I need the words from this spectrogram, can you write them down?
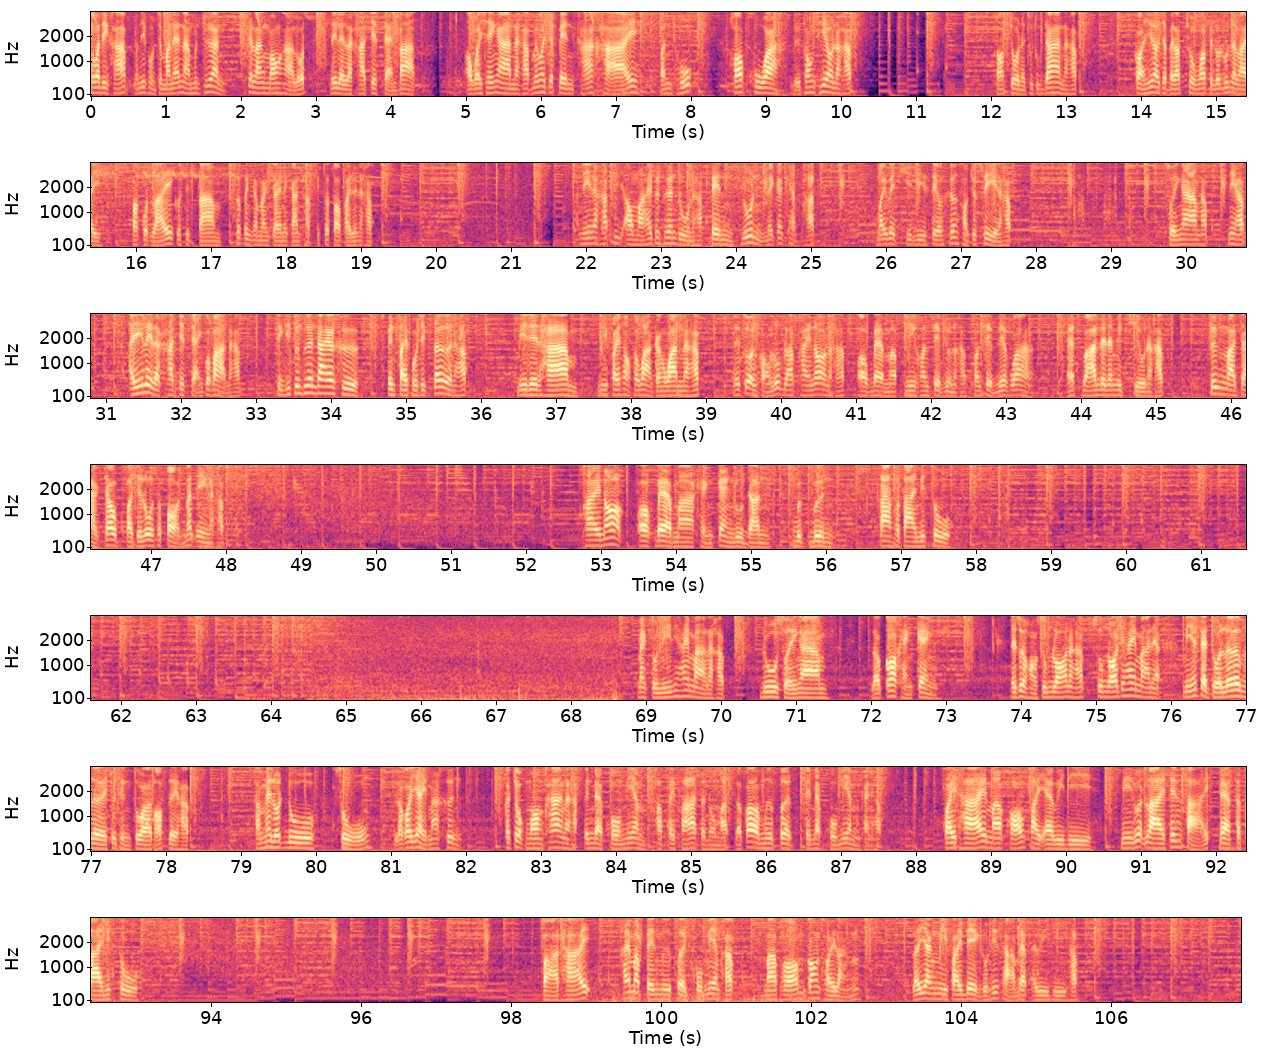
สวัสดีครับ วันนี้ผมจะมาแนะนำเพื่อนๆที่กำลังมองหารถในเลทราคา7 0 0 0 0 0 บาท เอาไว้ใช้งานนะครับ ไม่ว่าจะเป็นค้าขาย บรรทุก ครอบครัวหรือท่องเที่ยวนะครับ ตอบโจทย์ในทุกๆด้านนะครับ ก่อนที่เราจะไปรับชมว่าเป็นรถรุ่นอะไรฝากกดไลค์กดติดตาม เพื่อเป็นกำลังใจในการทำคลิปต่อๆไปด้วยนะครับ อันนี้นะครับที่เอามาให้เพื่อนๆดูนะครับ เป็นรุ่น Mega Cap Plus ไมเวทคีดีเซลเครื่อง 2.4 นะครับ สวยงามครับนี่ครับอันนี้เลยราคา 7 0 0 0 0 0 กว่าบาทนะครับ สิ่งที่เพื่อนๆได้ก็คือเป็นไฟโปรเจคเตอร์นะครับ มี daytime มีไฟส่องสว่างกลางวันนะครับ ในส่วนของรูปลักษณ์ภายนอกนะครับ ออกแบบมามีคอนเซปต์อยู่นะครับ คอนเซปต์เรียกว่า Advanced Dynamic Q นะครับ ซึ่งมาจากเจ้า Pajero Sport นั่นเองนะครับ ภายนอกออกแบบมาแข็งแกร่งดุดัน บึกบึน ตามสไตล์มิต แม็กตัวนี้ที่ให้มานะครับ ดูสวยงาม แล้วก็แข็งแกร่ง ในส่วนของซุ้มล้อนะครับ ซุ้มล้อที่ให้มาเนี่ยมีตั้งแต่ตัวเริ่มเลยจนถึงตัวท็อปเลยครับทำให้รถดูสูงแล้วก็ใหญ่มากขึ้น กระจกมองข้างนะครับ เป็นแบบโครเมียมพับไฟฟ้าอัตโนมัติ แล้วก็มือเปิดเป็นแบบโครเมียมเหมือนกันครับ ไฟท้ายมาพร้อมไฟ LED มีลวดลายเส้นสายแบบสไตล์มิต ฝาท้ายให้มาเป็นมือเปิดโครเมียมครับ มาพร้อมกล้องถอยหลัง และยังมีไฟเบรกดวงที่ 3 แบบ LED ครับ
